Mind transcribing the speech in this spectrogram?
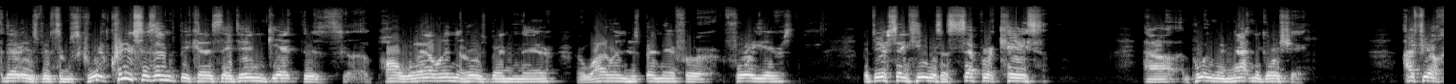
There has been some criticism because they didn't get this uh, Paul Whelan, who's been there, or Weiland, who's been there for four years, but they're saying he was a separate case. Uh, Putin would not negotiate. I feel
